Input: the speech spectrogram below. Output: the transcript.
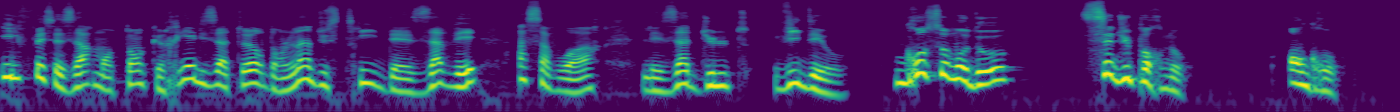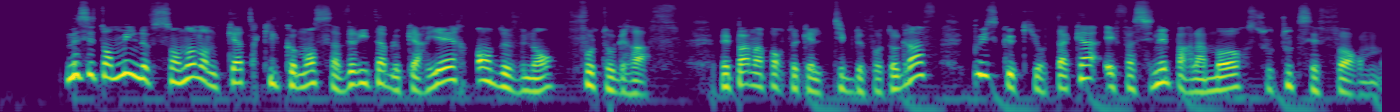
il fait ses armes en tant que réalisateur dans l'industrie des AV, à savoir les adultes vidéo. Grosso modo, c'est du porno. En gros. Mais c'est en 1994 qu'il commence sa véritable carrière en devenant photographe. Mais pas n'importe quel type de photographe, puisque Kiyotaka est fasciné par la mort sous toutes ses formes.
